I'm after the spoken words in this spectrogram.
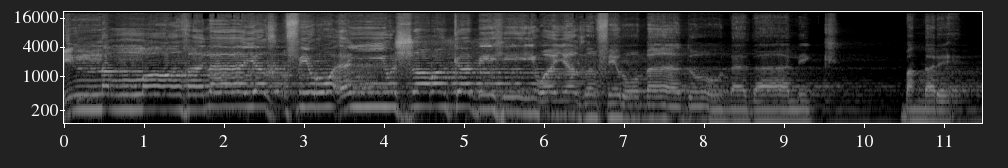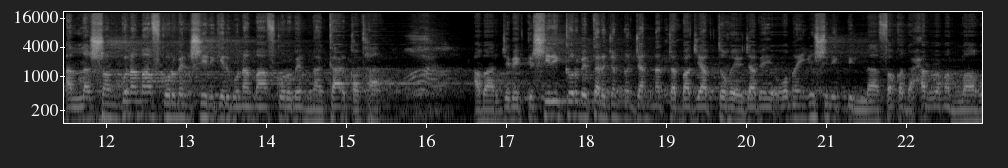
إن الله لا يغفر أن يشرك به ويغفر ما دون ذلك বান্দারে আল্লাহ সব গুনাহ মাফ করবেন শিরকের গুনাহ মাফ করবেন না কার কথা আবার যে ব্যক্তি শিরিক করবে তার জন্য জান্নাতটা বাজেয়াপ্ত হয়ে যাবে ওমাই ইউশরিক বিল্লাহ ফাকাদ হারামাল্লাহু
